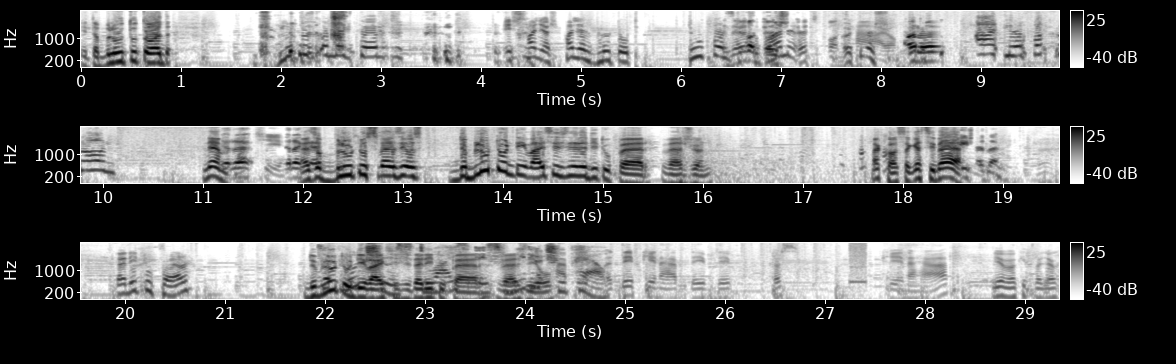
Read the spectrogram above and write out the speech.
Itt a bluetoothod. Bluetooth connector! És hanyas, hanyas Bluetooth. Ez 2.1 5.3. Arra, Átlő a fakron! Nem, gyere, ez a bluetooth verzió, the bluetooth device is ready to pair version. Meghalsz a gecibe? Ready to pair? The bluetooth device is ready to pair verzió. Dave kéne help, Dave, Dave. Kösz. Kéne help. Jövök, itt vagyok.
